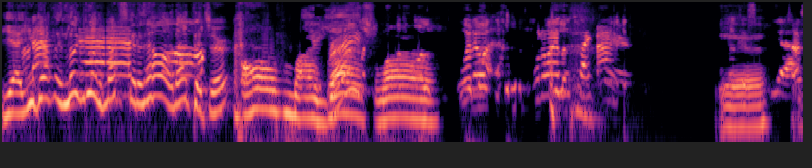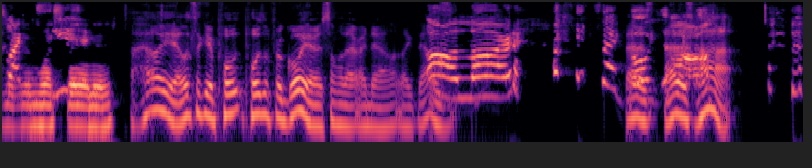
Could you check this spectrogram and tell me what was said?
Yeah, you definitely look. You look Mexican as hell in that picture. Oh my gosh! Wow. What do I? What do I look like there? Yeah, yeah, that's why I can see Spanish. it. Hell yeah! It looks like you're po- posing for Goya or some of that right now. Like that. Was, oh lord, it's like that is, that is hot.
